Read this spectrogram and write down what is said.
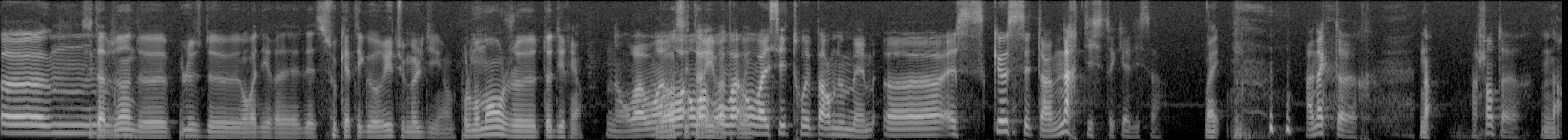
Euh, Si tu as besoin de plus de, on va dire, euh, des sous-catégories, tu me le dis. hein. Pour le moment, je te dis rien. Non, on va, on On va, va voir on si va- t'arrives à on va- trouver. on va essayer de trouver par nous-mêmes. Euh, Est-ce que c'est un artiste qui a dit ça? Oui. un acteur? Non. Un chanteur? Non,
